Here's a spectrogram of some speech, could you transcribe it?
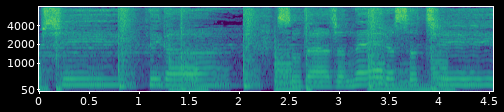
없이 비가 쏟아져 내렸었지.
